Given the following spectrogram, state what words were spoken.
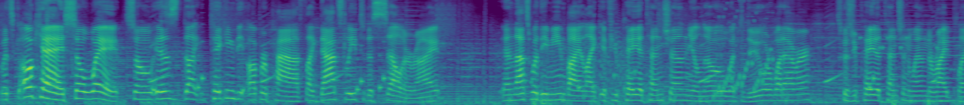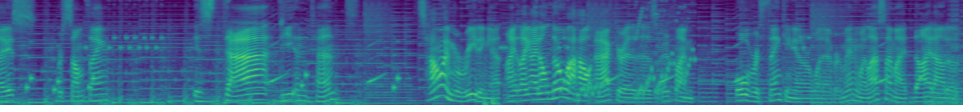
But okay, so wait. So is, like, taking the upper path, like, that's lead to the cellar, right? And that's what they mean by, like, if you pay attention, you'll know what to do or whatever. It's because you paid attention when in the right place or something. Is that the intent? It's how I'm reading it. I like I don't know how accurate it is, if I'm overthinking it or whatever. Anyway, last time I died out of...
